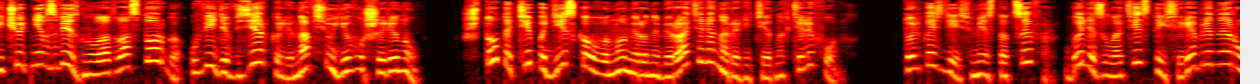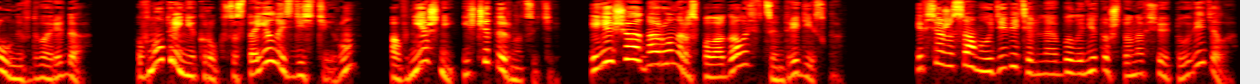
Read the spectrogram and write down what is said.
и чуть не взвизгнула от восторга, увидев в зеркале на всю его ширину что-то типа дискового номера набирателя на раритетных телефонах. Только здесь вместо цифр были золотистые и серебряные руны в два ряда. Внутренний круг состоял из десяти рун, а внешний — из четырнадцати. И еще одна руна располагалась в центре диска. И все же самое удивительное было не то, что она все это увидела,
